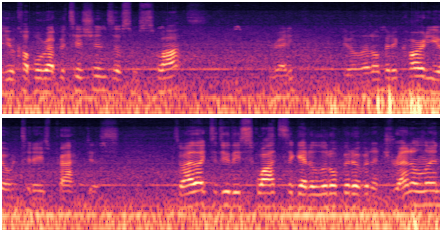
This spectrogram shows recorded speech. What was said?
Gonna do a couple repetitions of some squats. You ready? Do a little bit of cardio in today's practice. So I like to do these squats to get a little bit of an adrenaline,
